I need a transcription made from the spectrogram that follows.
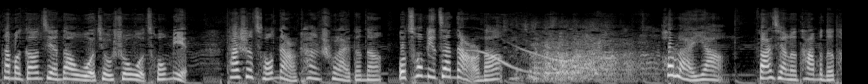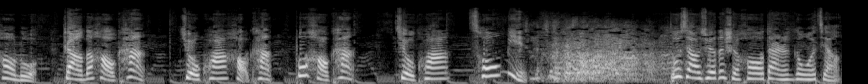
他们刚见到我就说我聪明，他是从哪儿看出来的呢？我聪明在哪儿呢？后来呀，发现了他们的套路，长得好看就夸好看，不好看。就夸聪明。读小学的时候，大人跟我讲，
